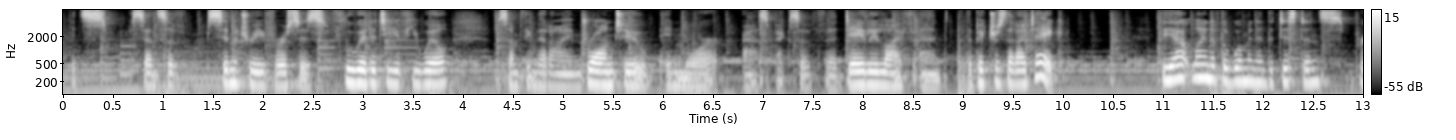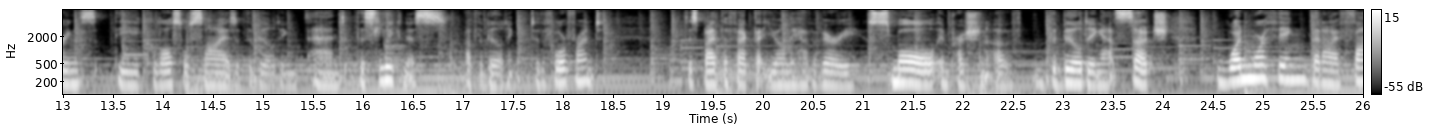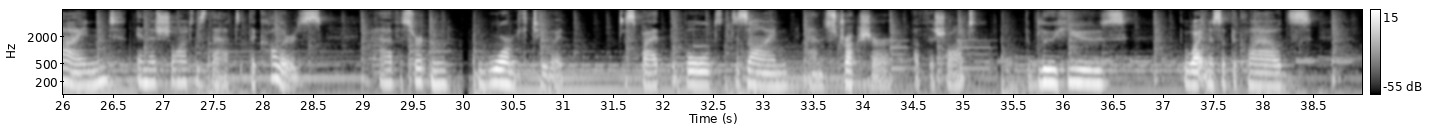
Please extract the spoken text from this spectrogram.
It's a sense of symmetry versus fluidity, if you will, something that I'm drawn to in more aspects of uh, daily life and the pictures that I take. The outline of the woman in the distance brings the colossal size of the building and the sleekness of the building to the forefront, despite the fact that you only have a very small impression of the building as such. One more thing that I find in the shot is that the colors have a certain warmth to it, despite the bold design and structure of the shot. The blue hues, the whiteness of the clouds,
